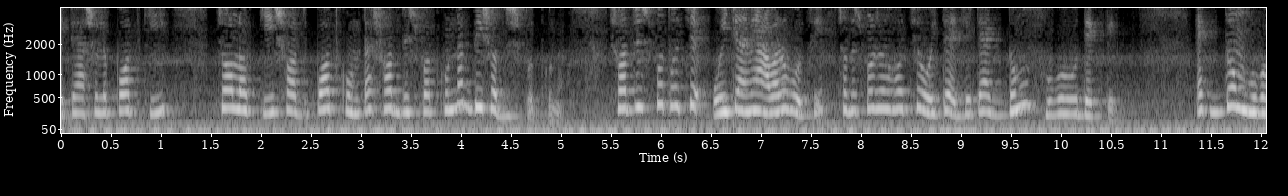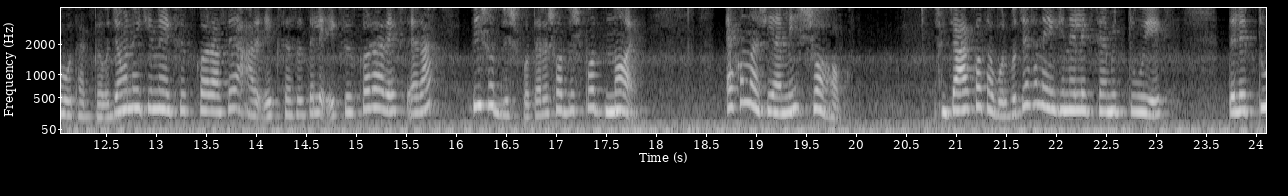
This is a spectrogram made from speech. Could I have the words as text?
এটা আসলে পদ কি, চলক কি, সদ পদ কোনটা, সদৃশ পদ কোনটা, বিসদৃশ পদ কোনটা? সদৃশ পদ হচ্ছে ওইটা আমি আবারও বলছি, সদৃশ পদ হচ্ছে ওইটা যেটা একদম হুবহু দেখতে, একদম হুবহু থাকতে হবে। যেমন এখানে এক্স স্কোয়ার আছে আর এক্স আছে, তাহলে এক্স স্কোয়ার আর এক্স এরা বিসদৃশ পদ এরা সদৃশ পদ নয়। এখন আসি আমি সহগ। যার কথা বলব, যেখানে এখানে লিখছি আমি টু এক্স তাহলে টু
